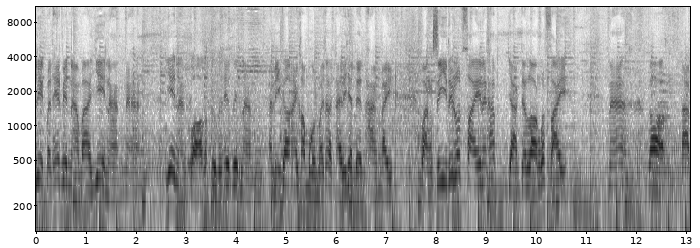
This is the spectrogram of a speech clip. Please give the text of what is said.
เรียกประเทศเวียดนามว่าเย่หนานนะฮะ เย่หนานกวอก็คือประเทศเวียดนาม อันนี้ก็ให้ข้อมูลไว้ถ้าใครที่จะเดินทางไปกวางซีด้วยรถไฟนะครับ อยากจะลองรถไฟนะฮะ ก็ตาม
